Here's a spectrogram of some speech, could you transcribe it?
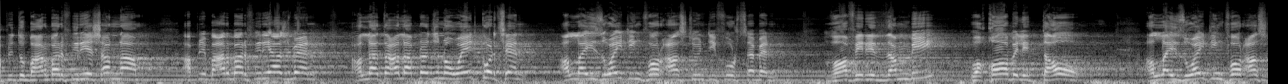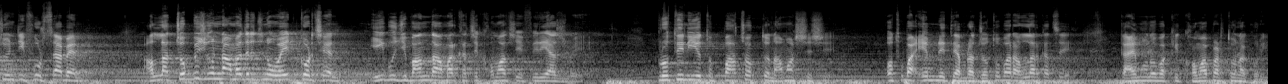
আপনি তো বারবার ফিরে আসার নাম, আপনি বারবার ফিরে আসবেন। আল্লাহ তাআলা আপনার জন্য ওয়েট করছেন। Allah is waiting for us twenty four seven গফির দাম্বি ওয়াকবিল তাও Allah is waiting for us twenty four seven Allah চব্বিশ ঘণ্টা আমাদের জন্য ওয়েট করছেন। এই বুঝি বান্দা আমার কাছে ক্ষমা চেয়ে ফিরে আসবে। প্রতিনিয়ত পাচক তো নামাজ শেষে, অথবা এমনিতে আমরা যতবার আল্লাহর কাছে কায়মনোবাক্যে ক্ষমা প্রার্থনা করি,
